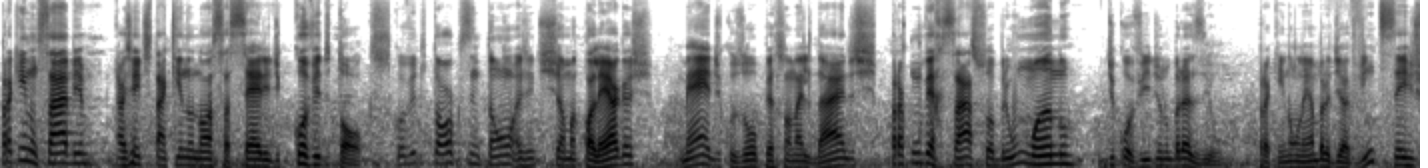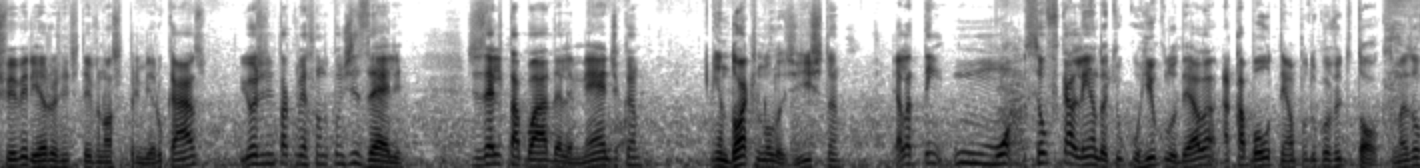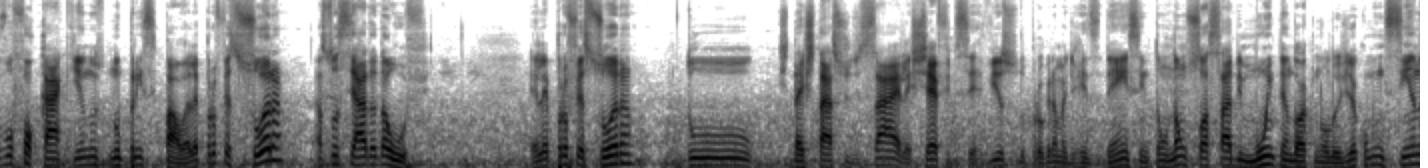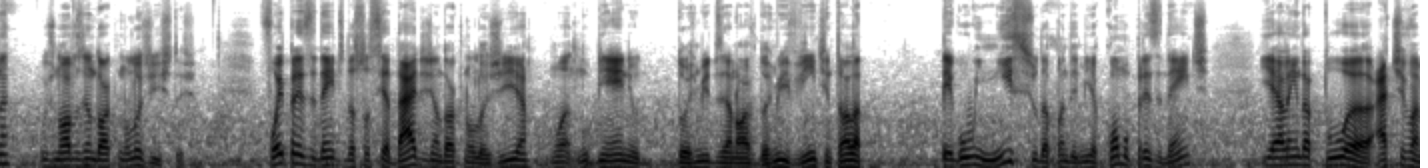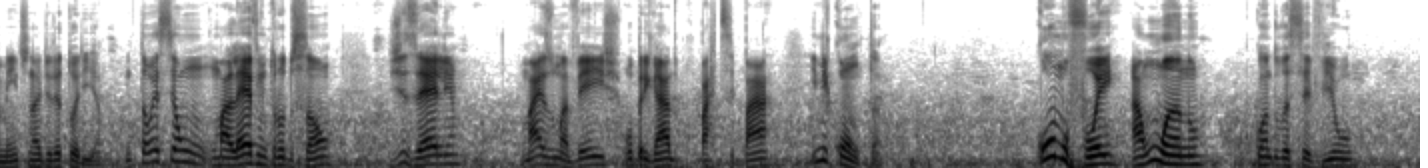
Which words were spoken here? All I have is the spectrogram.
Para quem não sabe, a gente está aqui na nossa série de Covid Talks. Covid Talks, então, a gente chama colegas, médicos ou personalidades para conversar sobre um ano de Covid no Brasil. Para quem não lembra, dia 26 de fevereiro a gente teve o nosso primeiro caso e hoje a gente está conversando com Gisele, Gisele Tabuada, ela é médica, endocrinologista. Ela tem um. Se eu ficar lendo aqui o currículo dela, acabou o tempo do Covid Talks. Mas eu vou focar aqui no, no principal. Ela é professora associada da UF. Ela é professora do, da Estácio de Sá, ela é chefe de serviço do programa de residência, então não só sabe muito endocrinologia, como ensina os novos endocrinologistas foi presidente da Sociedade de Endocrinologia no, no biênio 2019-2020, então ela pegou o início da pandemia como presidente e ela ainda atua ativamente na diretoria. Então, esse é um, uma leve introdução. Gisele, mais uma vez, obrigado por participar. E me conta, como foi há um ano quando você viu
